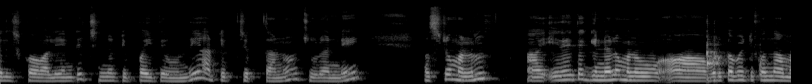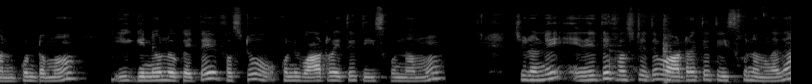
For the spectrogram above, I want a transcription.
తెలుసుకోవాలి అంటే చిన్న టిప్ అయితే ఉంది. ఆ టిప్ చెప్తాను. చూడండి. ఫస్ట్ మనం ఏదైతే గిన్నెలో మనం ఉడకబెట్టుకుందాం అనుకుంటామో ఈ గిన్నెలోకి అయితే ఫస్ట్ కొన్ని వాటర్ అయితే తీసుకుందాము. చూడండి ఏదైతే ఫస్ట్ అయితే వాటర్ అయితే తీసుకున్నాం కదా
